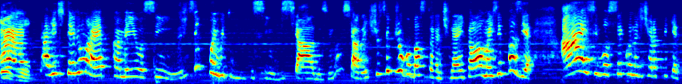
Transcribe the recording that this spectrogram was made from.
é, jogo. a gente teve uma época meio assim, a gente sempre foi muito assim, viciado, assim, não viciado, a gente sempre jogou bastante, né? Então a mãe sempre fazia, ai, se você, quando a gente era pequeno,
